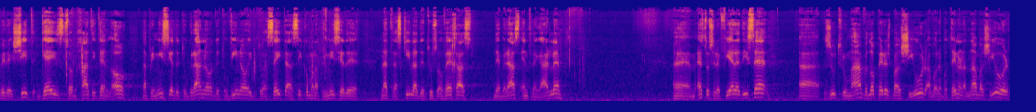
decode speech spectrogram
וראשית גז צונך תיתן לו, la primicia de tu grano, de tu vino y de tu aceite, así como la primicia. Um, esto se refiere, dice, a Zutruma, velo peresh bal shiur, abo rabotenu natna bal shiur,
